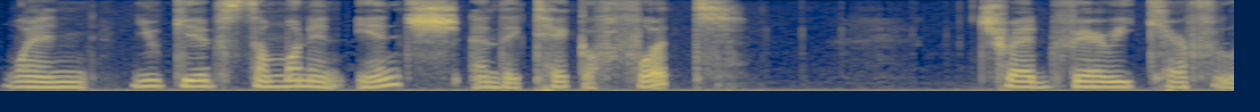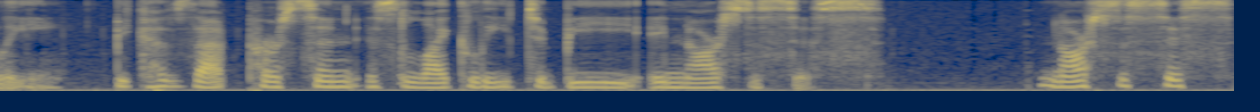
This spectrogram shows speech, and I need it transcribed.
When you give someone an inch and they take a foot, tread very carefully because that person is likely to be a narcissist. Narcissists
